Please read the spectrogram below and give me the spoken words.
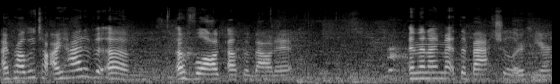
I probably ta- I had a, um, a vlog up about it, and then I met The Bachelor here,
